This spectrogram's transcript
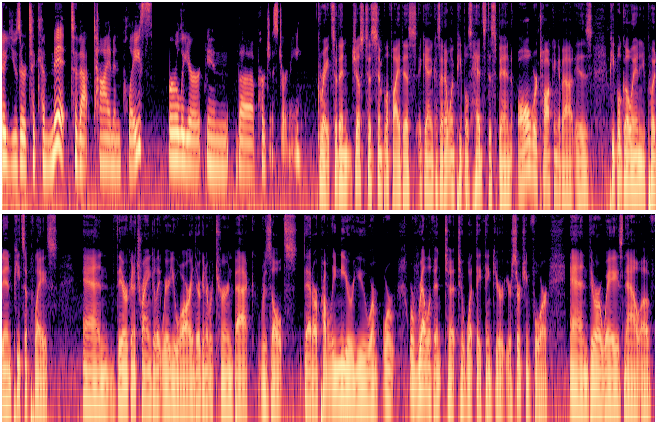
a user to commit to that time and place earlier in the purchase journey. Great. So then, just to simplify this again, because I don't want people's heads to spin, all we're talking about is people go in and you put in pizza place, and they're going to triangulate where you are and they're going to return back results that are probably near you or, or, or relevant to, to what they think you're, you're searching for. And there are ways now of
